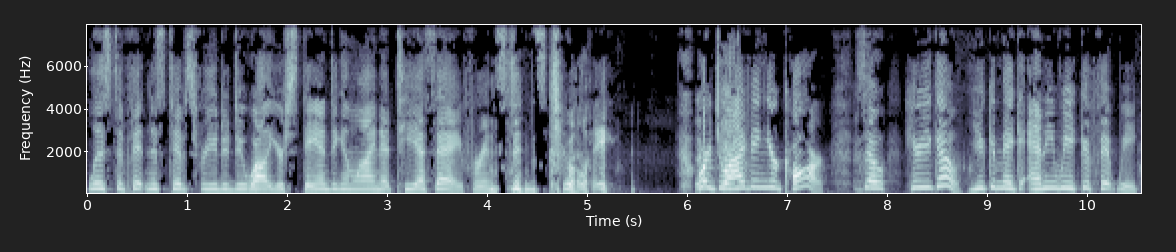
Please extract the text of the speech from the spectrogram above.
list of fitness tips for you to do while you're standing in line at TSA, for instance, Julie. or driving your car. So here you go. You can make any week a fit week,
